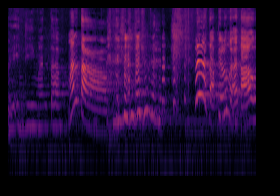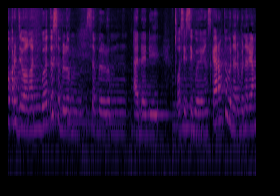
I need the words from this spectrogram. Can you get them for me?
Idi mantap. mantap. Ah, tapi lu nggak tahu perjuangan gue tuh sebelum sebelum ada di posisi gue yang sekarang tuh bener-bener yang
